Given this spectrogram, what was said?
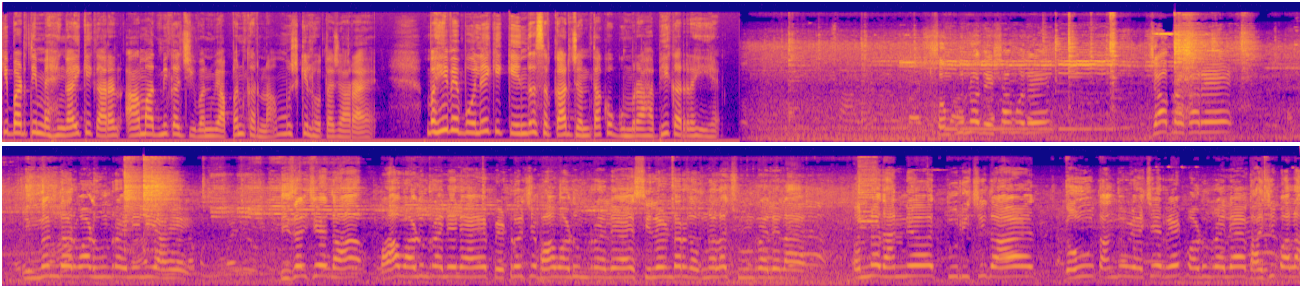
कि बढ़ती महँगाई के कारण आम आदमी का जीवन व्यापन करना मुश्किल होता जा रहा है। वहीं वे बोले कि केंद्र सरकार जनता को गुमराह भी कर रही है। संपूर्ण देशामध्ये ज्या प्रकारे इंधन दर वाढ होऊन राहिलेली आहे, डिझेलचे दहा भाव वाढून राहिलेले आहे, पेट्रोलचे भाव वाढून राहिले आहे, सिलेंडर गगनाला छुवून राहिलेला आहे, अन्नधान्य, तुरीची डाळ गहू तांदूळ याचे रेट वाढून राहिले आहे. भाजीपाला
